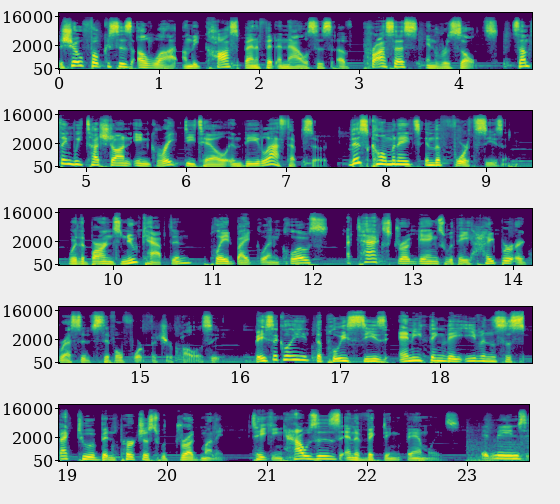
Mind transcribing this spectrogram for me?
The show focuses a lot on the cost benefit analysis of process and results, something we touched on in great detail in the last episode. This culminates in the fourth season, where the Barn's new captain, played by Glenn Close, attacks drug gangs with a hyper aggressive civil forfeiture policy. Basically, the police seize anything they even suspect to have been purchased with drug money, taking houses and evicting families. It means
